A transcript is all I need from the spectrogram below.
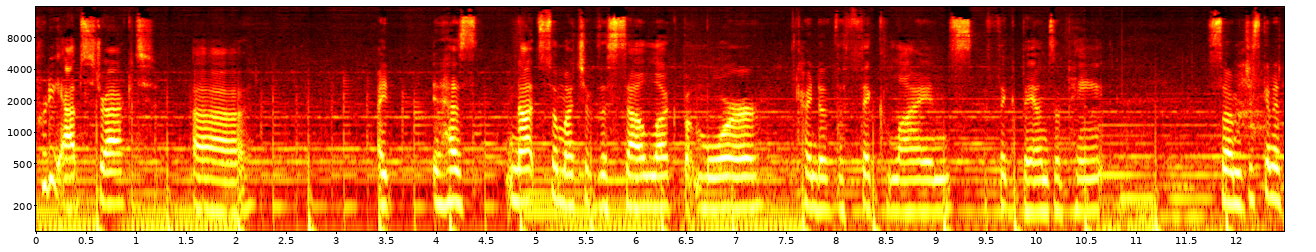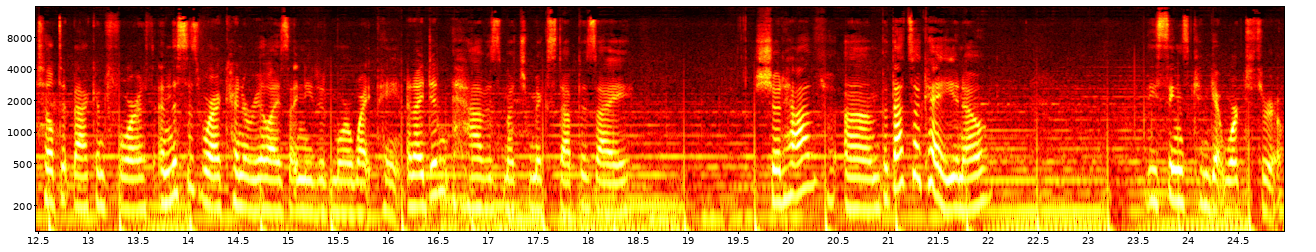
pretty abstract. Uh, I, it has not so much of the cell look, but more kind of the thick lines, thick bands of paint. So I'm just going to tilt it back and forth. And this is where I kind of realized I needed more white paint. And I didn't have as much mixed up as I should have, um, but that's okay, you know. These things can get worked through.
